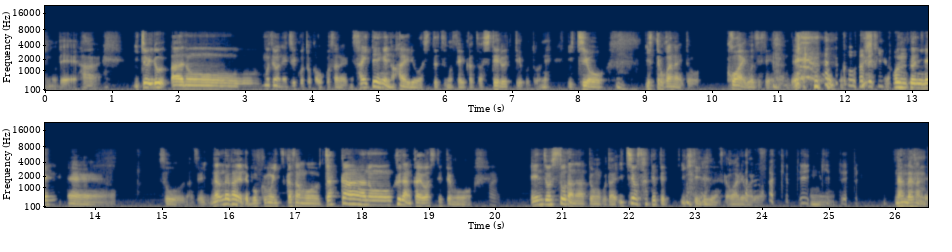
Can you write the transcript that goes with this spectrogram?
ので、はい。一応いろ、あのーもちろんね、事故とか起こさないように最低限の配慮はしつつの生活はしてるっていうことをね、一応言っておかないと怖いご時世なんで。怖い。本当にね、えー、そうなんですよ。なんだかんだ言って僕も五日さんも若干あの、普段会話してても、はい炎上しそうだなって思うことは一応避けて生きているじゃないですか、我々は。避けて生きてる。なんだかんだ、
